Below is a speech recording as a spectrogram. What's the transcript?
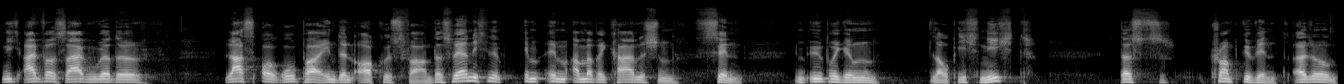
nicht einfach sagen würde, lass Europa in den Orkus fahren. Das wäre nicht im, im amerikanischen Sinn. Im Übrigen glaube ich nicht, dass Trump gewinnt. Also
